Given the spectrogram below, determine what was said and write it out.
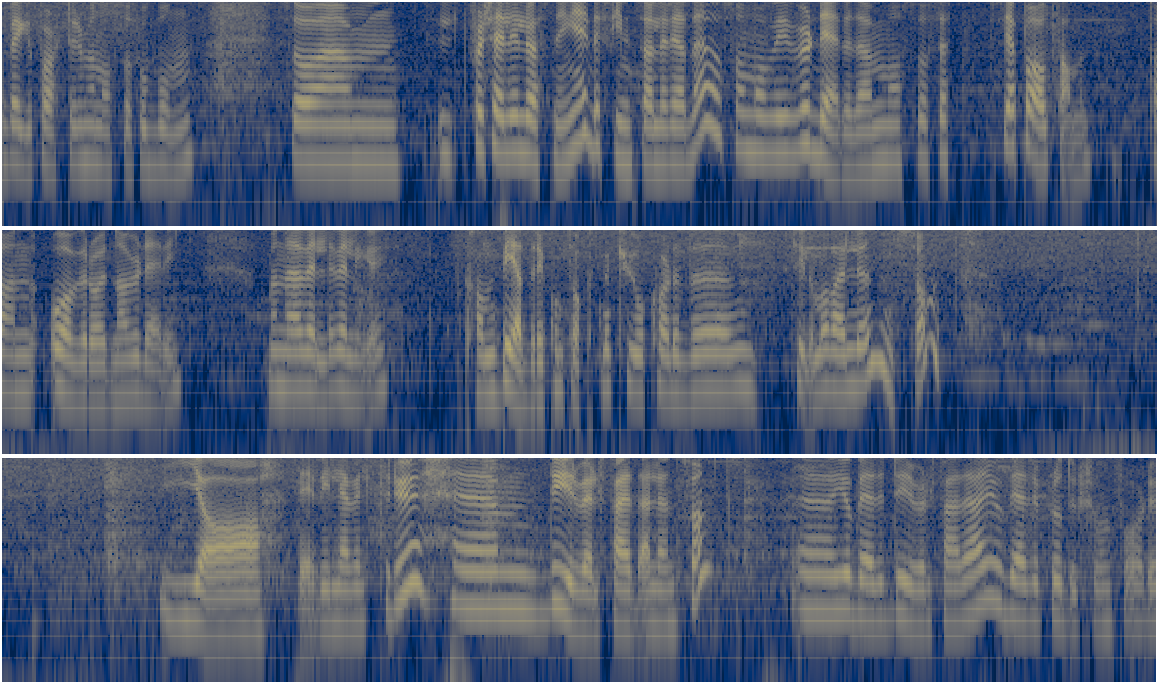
begge parter, men også for bonden. Så um, forskjellige løsninger. Det fins allerede, og så må vi vurdere dem og så se på alt sammen. Ta en overordna vurdering. Men det er veldig, veldig gøy. Kan bedre kontakt med ku og kalv eh, til og med være lønnsomt? Ja, det vil jeg vel tro. Um, dyrevelferd er lønnsomt. Uh, jo bedre dyrevelferd det er, jo bedre produksjon får du.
